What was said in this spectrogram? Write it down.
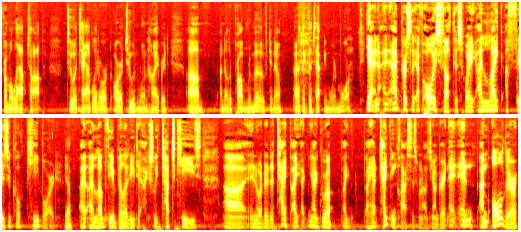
from a laptop to a tablet or, or a two in one hybrid. Um, another problem removed, you know? And I think that's happening more and more. Yeah, and, and, I personally, I've always felt this way. I like a physical keyboard. Yeah. I, I love the ability to actually touch keys uh, in order to type. I, I, you know, I grew up, I, I had typing classes when I was younger, and, and I'm older,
